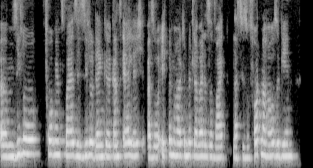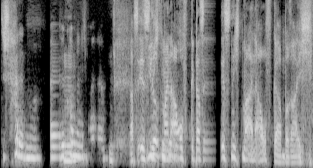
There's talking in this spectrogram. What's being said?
ähm, Silo-Vorgehensweise, die Silo-Denke, ganz ehrlich, also ich bin heute mittlerweile so weit, lass sie sofort nach Hause gehen, das schadet nur, weil wir hm. kommen da nicht weiter. Das ist nicht mein Auf, das ist nicht mal ein Aufgabenbereich.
